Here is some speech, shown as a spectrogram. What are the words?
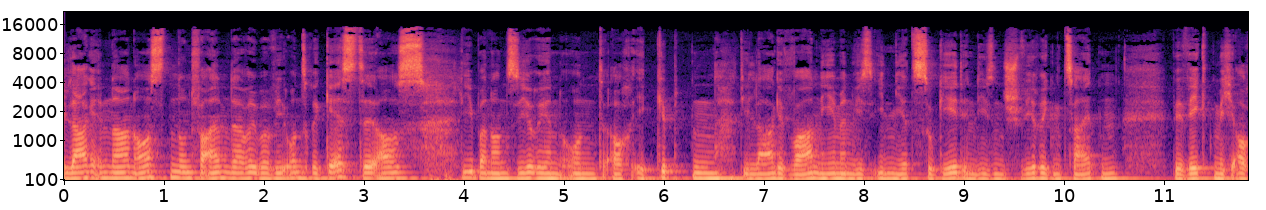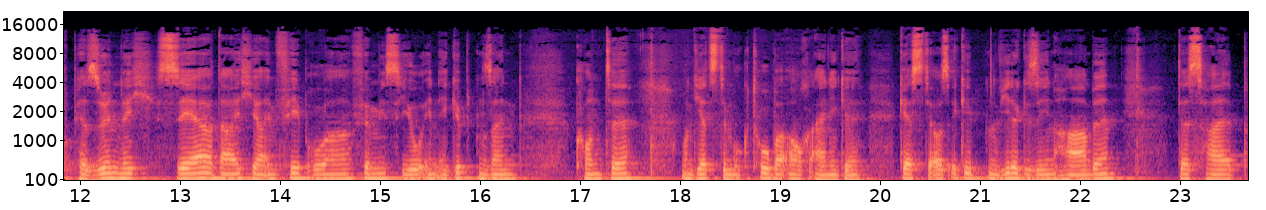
die Lage im Nahen Osten und vor allem darüber, wie unsere Gäste aus Libanon, Syrien und auch Ägypten die Lage wahrnehmen, wie es ihnen jetzt so geht in diesen schwierigen Zeiten. Bewegt mich auch persönlich sehr, da ich ja im Februar für Missio in Ägypten sein konnte und jetzt im Oktober auch einige Gäste aus Ägypten wiedergesehen habe. Deshalb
